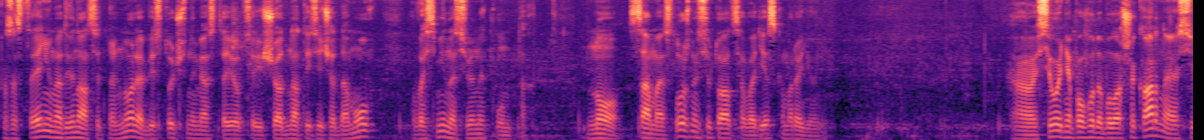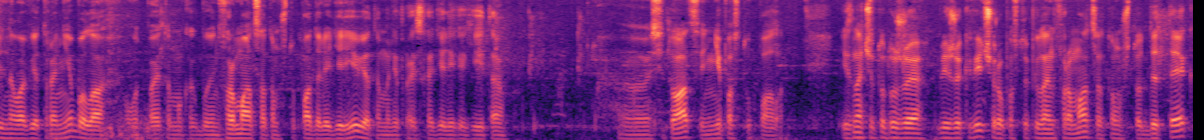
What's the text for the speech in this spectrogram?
По состоянию на 12.00 обесточенными остается еще 1000 домов в 8 населенных пунктах. Но самая сложная ситуация в Одесском районе. А, сегодня погода была шикарная, сильного ветра не было, вот поэтому как бы информация о том, что падали деревья там или происходили какие-то э, ситуации, не поступала. И значит, тут уже ближе к вечеру поступила информация о том, что ДТЭК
